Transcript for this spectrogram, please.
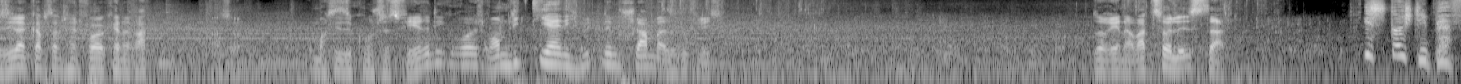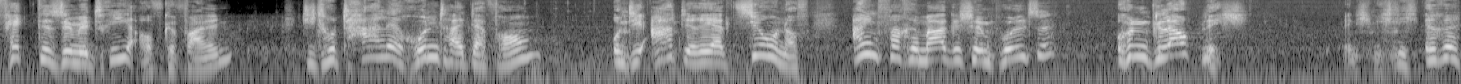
Neuseeland gab es anscheinend vorher keine Ratten. Also, warum macht diese komische Sphäre die Geräusche? Warum liegt die ja nicht mitten im Schlamm? Also wirklich. So, Rena, was zur Hölle ist das? Ist euch die perfekte Symmetrie aufgefallen? Die totale Rundheit der Form? Und die Art der Reaktion auf einfache magische Impulse? Unglaublich! Wenn ich mich nicht irre,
